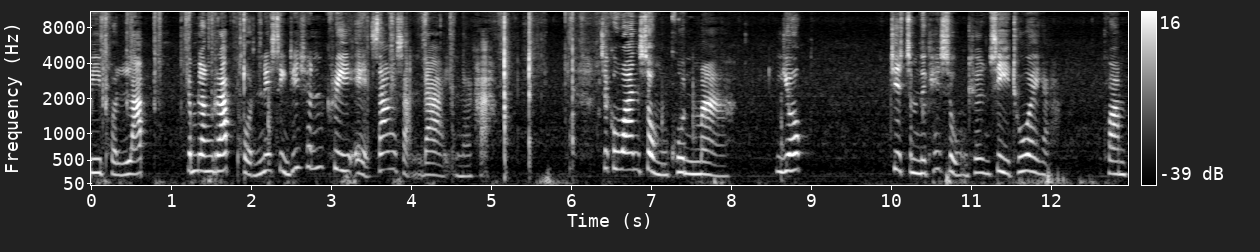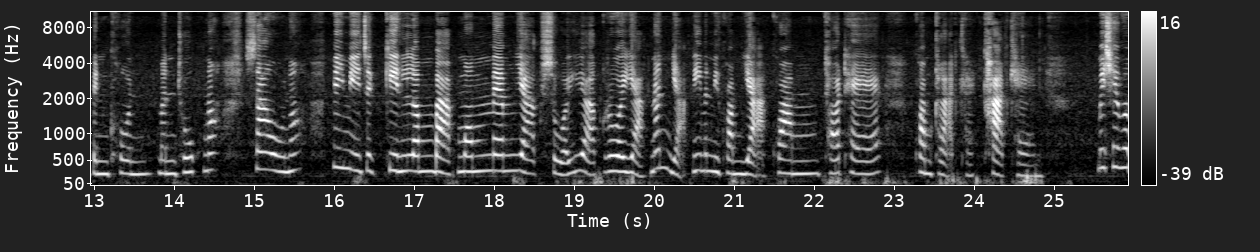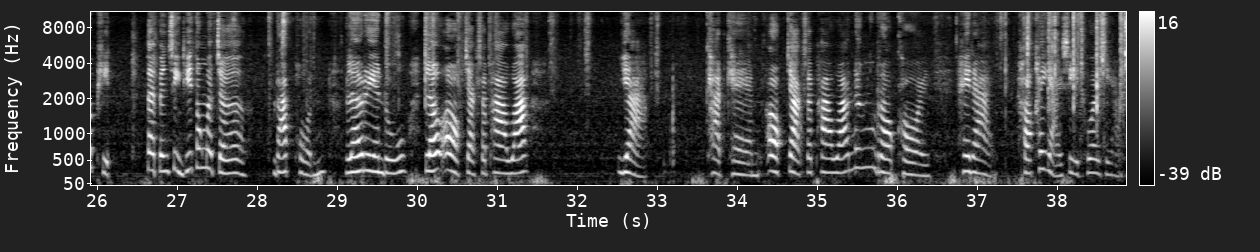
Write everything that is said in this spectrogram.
มีผลลัพธ์ กำลังรับผลในสิ่งที่ฉันครีเอทสร้างสรรค์ได้นะคะจักรวาลส่งคุณมา ยก จิตสำนึกให้สูงขึ้นสี่ถ้วยค่ะ ความเป็นคนมันทุกเนาะเศร้าเนาะไม่มีจะกินลำบากมอมแมมอยากสวยอยากรวยอยากนั่นอยากนี่มันมีความอยากความท้อแท้ ความขาดแคขาดแคลนไม่ใช่ว่าผิด แต่เป็นสิ่งที่ต้องมาเจอ รับผลแล้วเรียนรู้แล้วออกจากสภาวะ อยากขาดแคลนออกจากสภาวะนั่งรอคอยให้ได้ขอขยายสี่ถ้วยสิค่ะ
